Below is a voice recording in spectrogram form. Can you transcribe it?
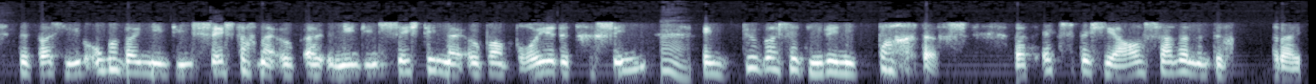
dit was hier om by 1960 my oupa uh, 1916 my oupa Boy het dit gesien uh. en toe was dit hier in die 80s wat ek spesiaal Sutherland toe gery het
